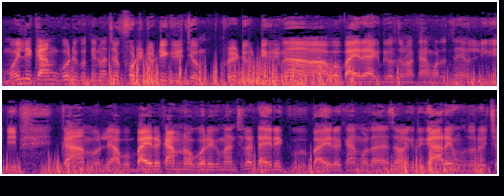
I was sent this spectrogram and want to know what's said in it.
मैले काम गरेको दिनमा चाहिँ फोर्टी टू डिग्री थियो। फोर्टी टू डिग्रीमा बाहिर एग्रिकल्चरमा काम गर्दा चाहिँ अलिकति कामहरूले अब बाहिर काम नगरेको मान्छेलाई डाइरेक्ट बाहिर काम गर्दाखेरि चाहिँ अलिकति गाह्रै हुँदो रहेछ।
